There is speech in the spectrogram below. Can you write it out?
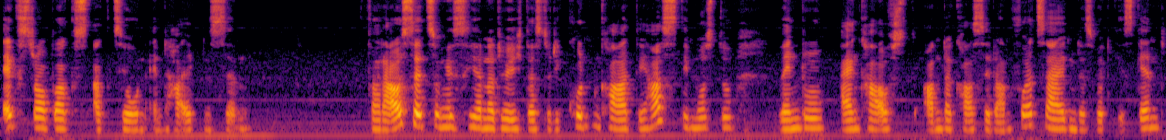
Extrabox-Aktion enthalten sind. Voraussetzung ist hier natürlich, dass du die Kundenkarte hast. Die musst du, wenn du einkaufst, an der Kasse dann vorzeigen. Das wird gescannt.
